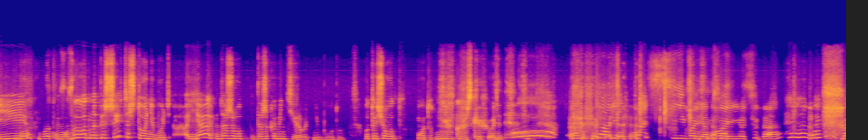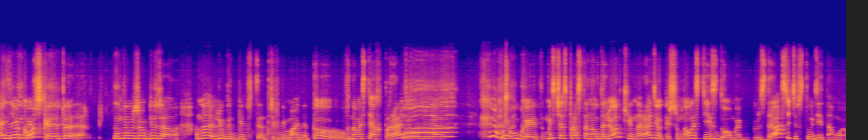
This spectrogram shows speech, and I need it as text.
И вот, вот, вот. вы вот напишите что-нибудь, а я даже вот даже комментировать не буду. Вот еще вот, ой, тут у меня кошка ходит. Какая красивая, давай ее сюда. Моя кошка, это она уже убежала. Она любит быть в центре внимания. То в новостях по радио у меня мяукает. Мы сейчас просто на удаленке на радио пишем новости из дома. Я говорю, здравствуйте, в студии там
